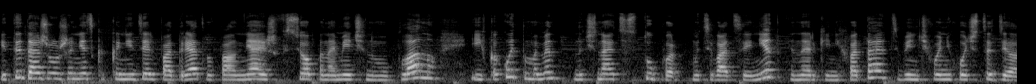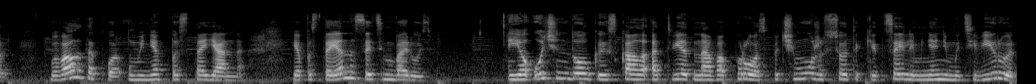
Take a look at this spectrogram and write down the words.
и ты даже уже несколько недель подряд выполняешь все по намеченному плану, и в какой-то момент начинается ступор. Мотивации нет, энергии не хватает, тебе ничего не хочется делать. Бывало такое? У меня постоянно. Я постоянно с этим борюсь. Я очень долго искала ответ на вопрос, почему же все-таки цели меня не мотивируют.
